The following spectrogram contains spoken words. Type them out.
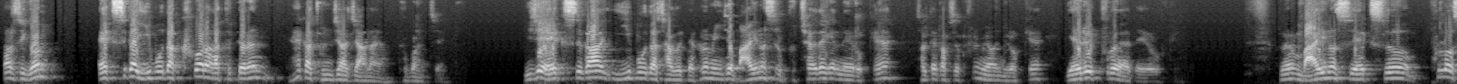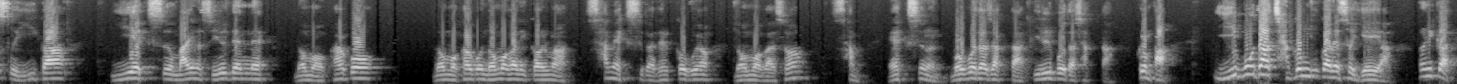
따라서 이건 x가 2보다 크거나 같을 때는 해가 존재하지 않아요. 두 번째. 이제 x가 2보다 작을 때, 그러면 이제 마이너스를 붙여야 되겠네, 이렇게. 절대값을 풀면 이렇게. 얘를 풀어야 돼요, 이렇게. 그러면 마이너스 x 플러스 2가 2x 마이너스 1 됐네. 넘어가고, 넘어가고, 넘어가니까 얼마? 3x가 될 거고요. 넘어가서 3. x는 뭐보다 작다? 1보다 작다. 그럼 봐. 2보다 작은 구간에서 얘야. 그러니까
